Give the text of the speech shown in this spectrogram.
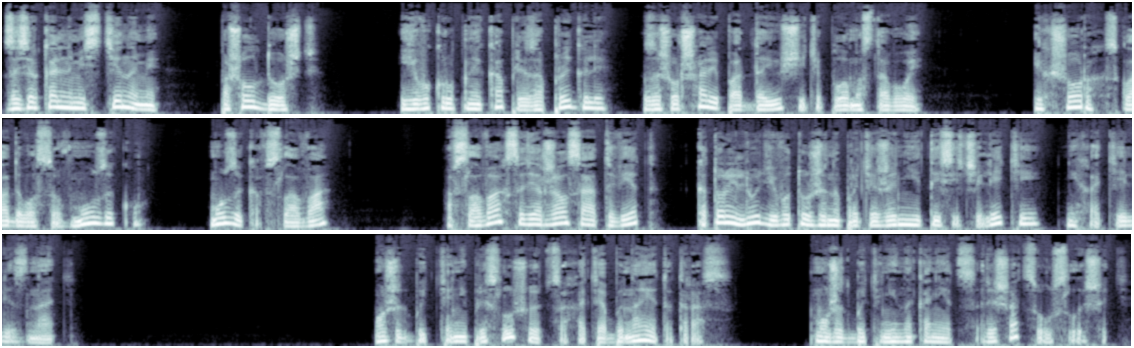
за зеркальными стенами, пошел дождь, и его крупные капли запрыгали, зашуршали по отдающей тепло мостовой. Их шорох складывался в музыку, музыка в слова, а в словах содержался ответ, который люди вот уже на протяжении тысячелетий не хотели знать. Может быть, они прислушаются хотя бы на этот раз. Может быть, они, наконец, решатся услышать?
